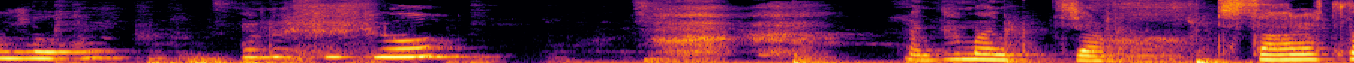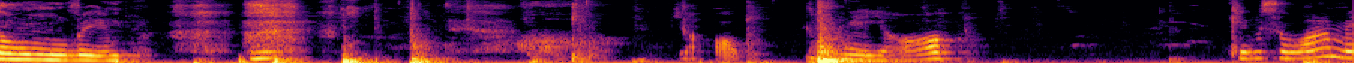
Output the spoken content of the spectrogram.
Allah'ım. Bu ne ses ya? Ben hemen gideceğim. Cesaretli olmalıyım. ya ne ya? Kimse var mı?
